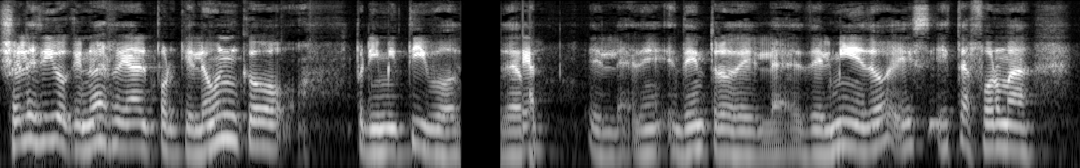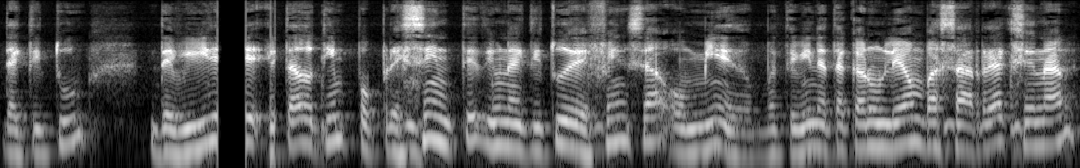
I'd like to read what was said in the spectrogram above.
Yo les digo que no es real porque lo único primitivo de real el- de- dentro de la- del miedo es esta forma de actitud de vivir el estado tiempo presente de una actitud de defensa o miedo. Te viene a atacar un león, vas a reaccionar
